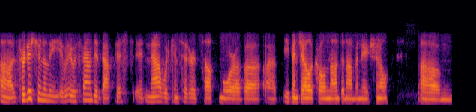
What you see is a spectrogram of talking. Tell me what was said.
uh, traditionally it, it, was founded Baptist. It now would consider itself more of a, a evangelical, non-denominational um,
